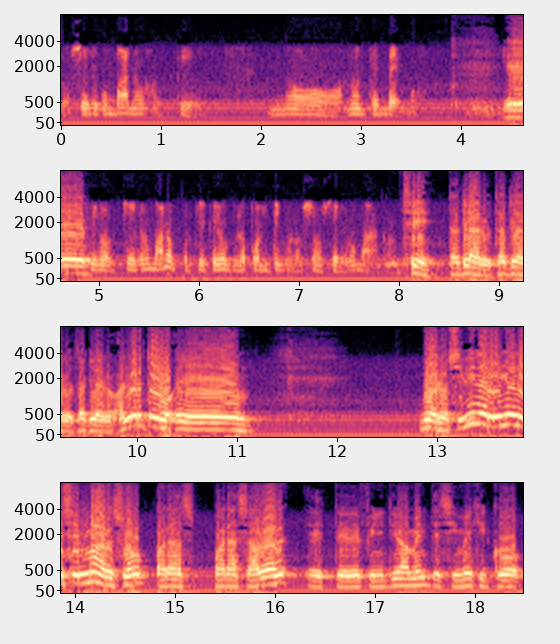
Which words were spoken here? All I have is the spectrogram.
los seres humanos, que no, no entendemos. Eh, seres humanos porque creo que los políticos no son seres humanos. Sí, está claro, está claro, está claro. Alberto, eh, bueno, si viene reuniones en marzo para, para saber este, definitivamente si México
